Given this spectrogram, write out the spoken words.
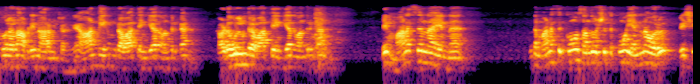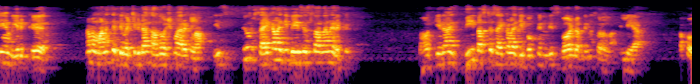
சூழலாம் அப்படின்னு ஆரம்பிச்சாங்க. ஆன்மீகம்ங்கிற வார்த்தை எங்கேயாவது வந்திருக்கான் கடவுள்ங்கிற வார்த்தை எங்கேயாவது வந்திருக்கான் டே மனசுன்னா என்ன? இந்த மனசுக்கும் சந்தோஷத்துக்கும் என்ன ஒரு விஷயம் இருக்கு? நம்ம மனசு இப்படி வச்சுக்கிட்டா சந்தோஷமா இருக்கலாம். இஸ் பியூர் சைக்காலஜி பேசிஸ்ல தானே இருக்கு. Bhagavad Gita is the best psychology book in this world அப்படின்னு சொல்லலாம் இல்லையா? அப்போ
